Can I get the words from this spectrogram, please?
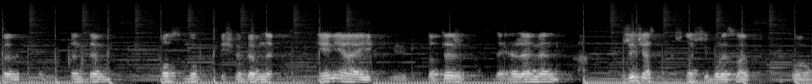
prezydentem podsumowaliśmy pewne wspomnienia i to też ważny element życia społeczności Bolesławie, bo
